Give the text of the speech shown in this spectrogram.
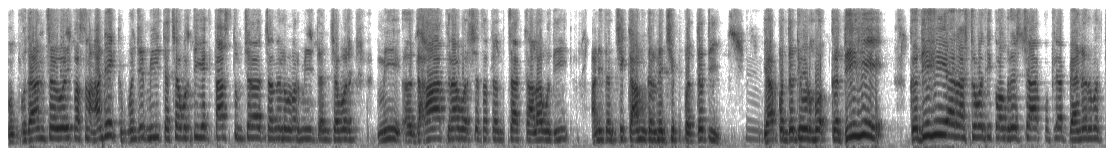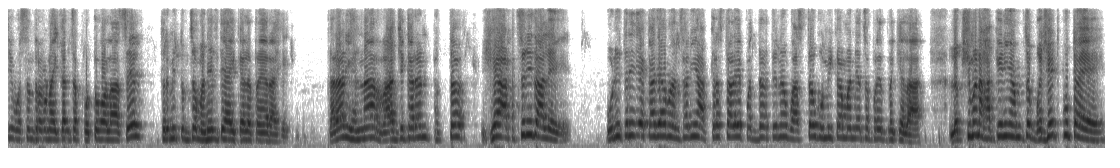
भूदान चळवळीपासून अनेक म्हणजे मी त्याच्यावरती एक तास तुमच्या चॅनलवर मी त्यांच्यावर मी दहा अकरा वर्षाचा त्यांचा कालावधी आणि त्यांची काम करण्याची पद्धती या पद्धतीवर कधीही कधीही या राष्ट्रवादी काँग्रेसच्या कुठल्या बॅनरवरती वसंतराव नाईकांचा फोटो आला असेल तर मी तुमचं म्हणेल ते ऐकायला तयार आहे. कारण ह्यांना राजकारण फक्त हे अडचणीत आले कुणीतरी एखाद्या माणसाने आक्रस्ताळे पद्धतीनं वास्तव भूमिका मांडण्याचा प्रयत्न केला. लक्ष्मण हाकेने आमचं बजेट कुठं आहे?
